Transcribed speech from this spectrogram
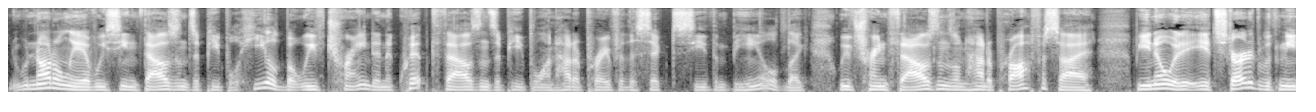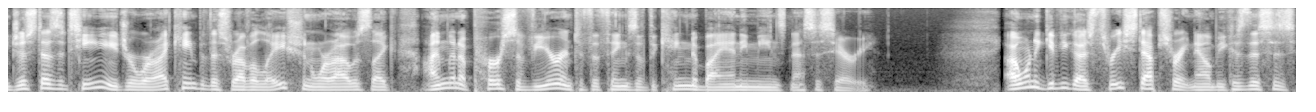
not only have we seen thousands of people healed, but we've trained and equipped thousands of people on how to pray for the sick to see them healed. Like, we've trained thousands on how to prophesy. But you know, it, it started with me just as a teenager where I came to this revelation where I was like, I'm going to persevere into the things of the kingdom by any means necessary. I want to give you guys three steps right now because this is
